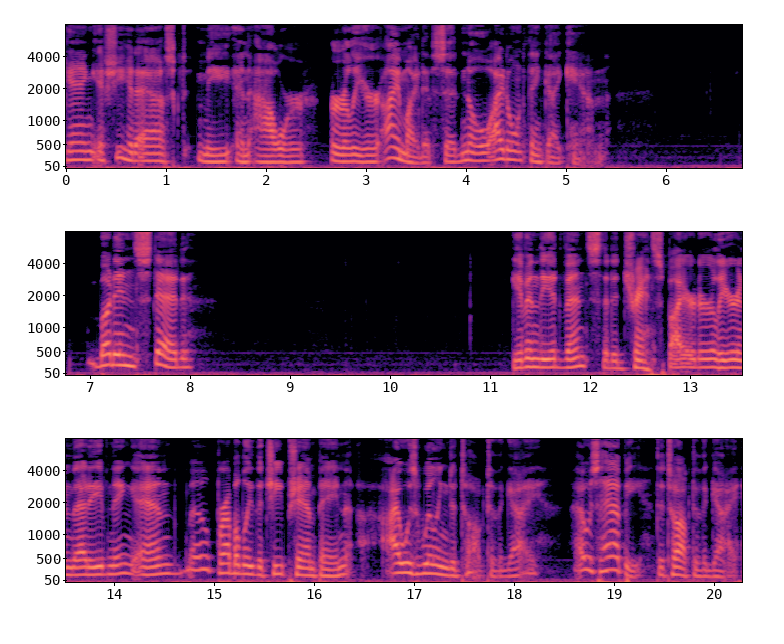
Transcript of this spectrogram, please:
gang, if she had asked me an hour earlier, I might have said, No, I don't think I can. But instead, given the events that had transpired earlier in that evening and, well, probably the cheap champagne, I was willing to talk to the guy. I was happy to talk to the guy.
